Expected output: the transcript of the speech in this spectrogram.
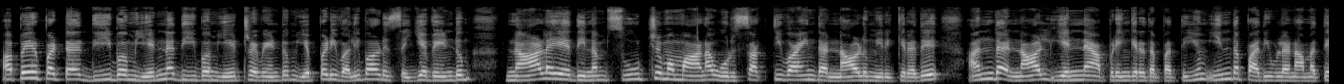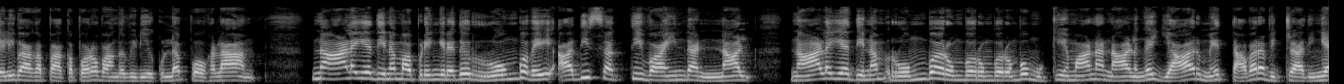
அப்பேற்பட்ட தீபம் என்ன தீபம் ஏற்ற வேண்டும் எப்படி வழிபாடு செய்ய வேண்டும் நாளைய தினம் சூட்சமமான ஒரு சக்தி வாய்ந்த நாளும் இருக்கிறது. அந்த நாள் என்ன அப்படிங்கிறத பத்தியும் இந்த பதிவுல நாம தெளிவாக பார்க்க போறோம். வாங்க வீடியோக்குள்ள போகலாம். நாளைய தினம் அப்படிங்கிறது ரொம்பவே அதிசக்தி வாய்ந்த நாள். நாளைய தினம் ரொம்ப ரொம்ப ரொம்ப ரொம்ப முக்கியமான நாளுங்க. யாருமே தவற விட்டுறாதீங்க.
